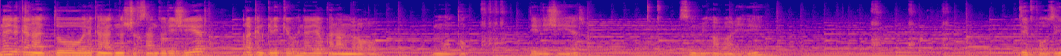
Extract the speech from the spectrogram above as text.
هنا اذا كان عندو اذا كان عندنا الشخص عنده l'IGR راه كنكليكيو هنايا وكنعمرو ال montant ديال l'IGR سمي افاليدي ديبوزي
